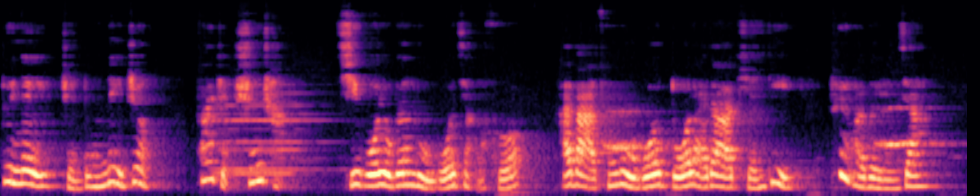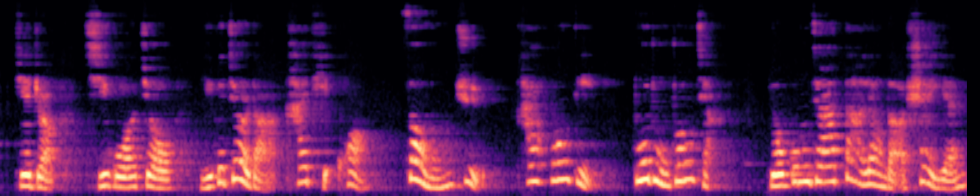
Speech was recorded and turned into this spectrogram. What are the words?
对内整顿内政，发展生产。齐国又跟鲁国讲了和，还把从鲁国夺来的田地退还给人家。接着，齐国就一个劲儿的开铁矿、造农具、开荒地、多种庄稼，由公家大量的晒盐。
